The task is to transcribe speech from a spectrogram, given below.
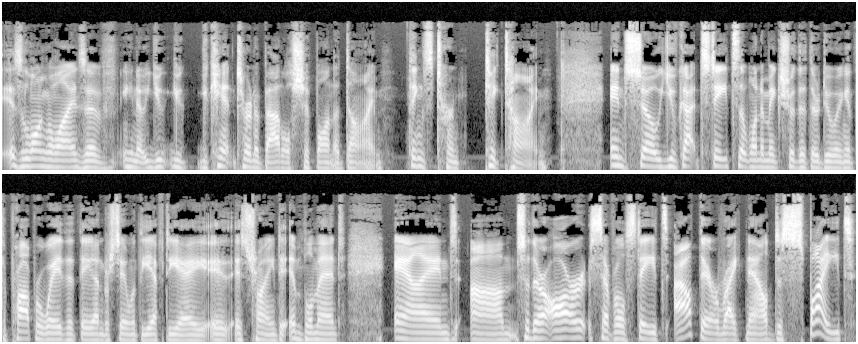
is along the lines of, you know, you, you, you can't turn a battleship on a dime. Things turn take time. And so you've got states that want to make sure that they're doing it the proper way, that they understand what the FDA is, is trying to implement. And um, so there are several states out there right now, despite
